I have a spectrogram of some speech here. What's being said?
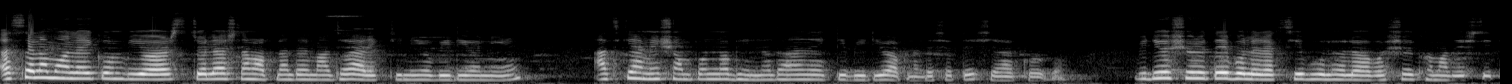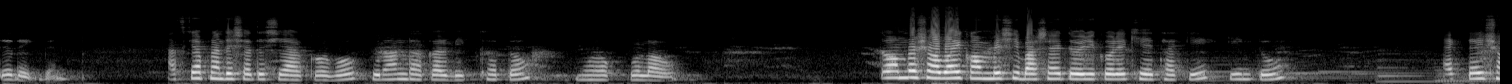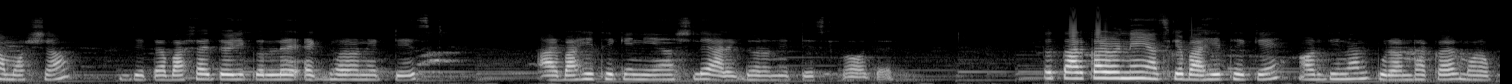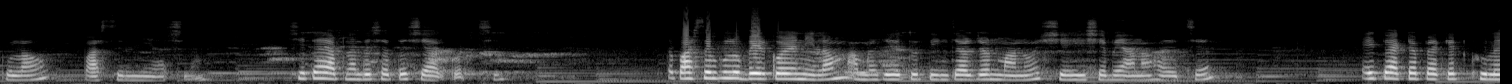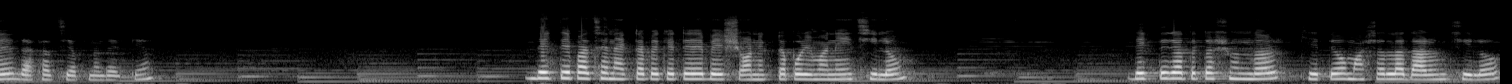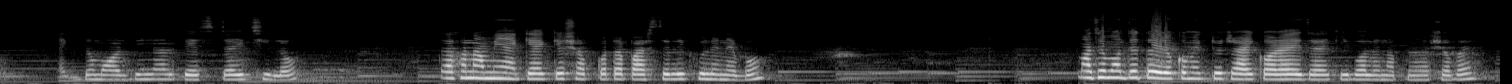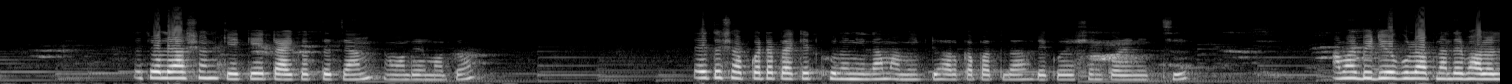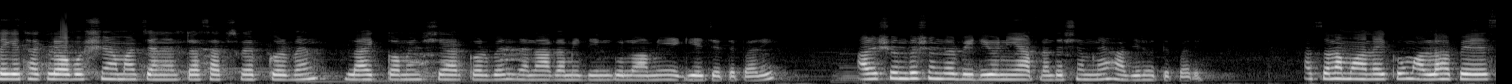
আসসালামু আলাইকুম ভিউয়ার্স, চলে আসলাম আপনাদের মাঝে আরেকটি নিউ ভিডিও নিয়ে। আজকে আমি সম্পূর্ণ ভিন্ন ধরনের একটি ভিডিও আপনাদের সাথে শেয়ার করব। ভিডিওর শুরুতেই বলে রাখছি, ভুল হলে অবশ্যই ক্ষমা দৃষ্টিতে দেখবেন। আজকে আপনাদের সাথে শেয়ার করব পুরান ঢাকার বিখ্যাত মোরগ পোলাও। তো আমরা সবাই কম বেশি বাসায় তৈরি করে খেয়ে থাকি, কিন্তু একটাই সমস্যা, যেটা বাসায় তৈরি করলে এক ধরনের টেস্ট আর বাহির থেকে নিয়ে আসলে আরেক ধরনের টেস্ট পাওয়া যায়। তো তার কারণেই আজকে বাহির থেকে অরিজিনাল পুরান ঢাকার মোরগ পোলাও পার্সেল নিয়ে আসলাম। সেটাই আপনাদের সাথে শেয়ার করছি। তো পার্সেলগুলো বের করে নিলাম। আমরা যেহেতু তিন চারজন মানুষ, সেই হিসেবে আনা হয়েছে। এই তো একটা প্যাকেট খুলে দেখাচ্ছি আপনাদেরকে। দেখতে পাচ্ছেন একটা প্যাকেটে বেশ অনেকটা পরিমাণেই ছিল। দেখতে যতটা সুন্দর, খেতেও মাসাল্লা দারুণ ছিল। একদম অরিজিনাল টেস্টটাই ছিল। তো এখন আমি একে একে সবকটা পার্সেলই খুলে নেব। মাঝে মধ্যে তো এরকম একটু ট্রাই করাই যায়, কি বলেন আপনারা সবাই? তো চলে আসুন, কে কে ট্রাই করতে চান আমাদের মতো? তাই তো সবকটা প্যাকেট খুলে নিলাম, আমি একটু হালকা পাতলা ডেকোরেশন করে নিচ্ছি। আমার ভিডিওগুলো আপনাদের ভালো লেগে থাকলে অবশ্যই আমার চ্যানেলটা সাবস্ক্রাইব করবেন লাইক কমেন্ট শেয়ার করবেন, যেন আগামী দিনগুলো আমি এগিয়ে যেতে পারি। আরও সুন্দর সুন্দর ভিডিও নিয়ে আপনাদের সামনে হাজির হতে পারি। আসসালামু আলাইকুম আল্লাহ হাফেজ।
